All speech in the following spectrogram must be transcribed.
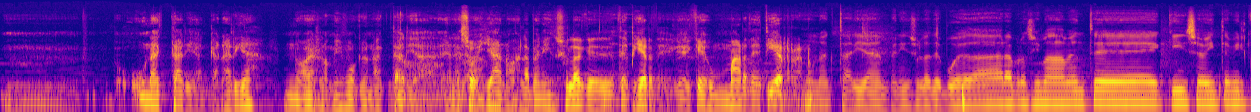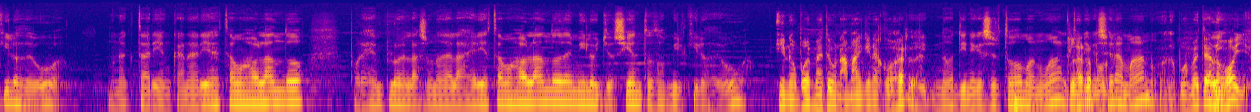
Mm, una hectárea en Canarias no es lo mismo que una hectárea en esos llanos, en la península, que te pierde, que, es un mar de tierra. ¿no? Una hectárea en península te puede dar aproximadamente 15 o 20 mil kilos de uva. Una hectárea en Canarias estamos hablando, por ejemplo, en la zona de la Jeria estamos hablando de 1.800, 2.000 kilos de uva. Y no puedes meter una máquina a cogerla. no, tiene que ser todo manual, tiene que ser a mano. No puedes meter los hoyos.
